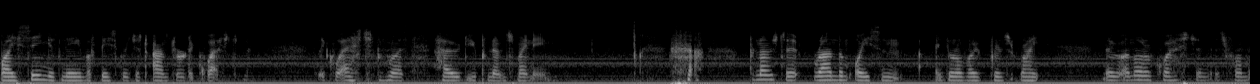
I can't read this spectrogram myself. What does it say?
By saying his name, I've basically just answered the question. The question was, how do you pronounce my name? Pronounced it Random Oisen. I don't know if I pronounced it right. Now another question is from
